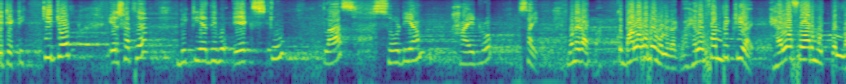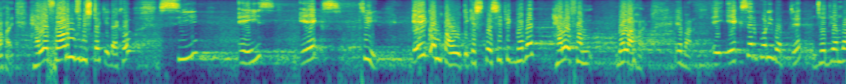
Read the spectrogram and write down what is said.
এটি একটি কিটোন এর সাথে বিক্রিয়া দিব X two plus sodium hydroxide মনে রাখবা, খুব ভালোভাবে মনে রাখবা হ্যালোফর্ম বিক্রিয়ায় হ্যালোফর্ম উৎপন্ন হয়। হ্যালোফর্ম জিনিসটা কি দেখো? সি এইচ এক্স থ্রি এই কম্পাউন্ডটিকে স্পেসিফিকভাবে হ্যালোফর্ম বলা হয়। এবার, এই এক্সের পরিবর্তে যদি আমরা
